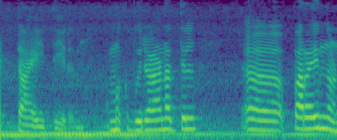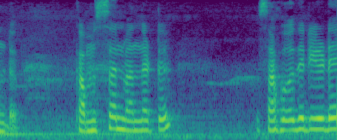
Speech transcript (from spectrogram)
എട്ടായിത്തീരുന്നു. നമുക്ക് പുരാണത്തിൽ പറയുന്നുണ്ട്. കംസൻ വന്നിട്ട് സഹോദരിയുടെ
